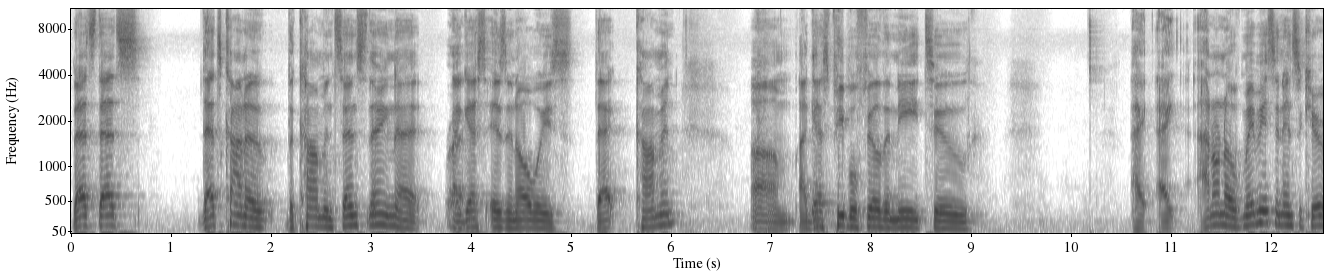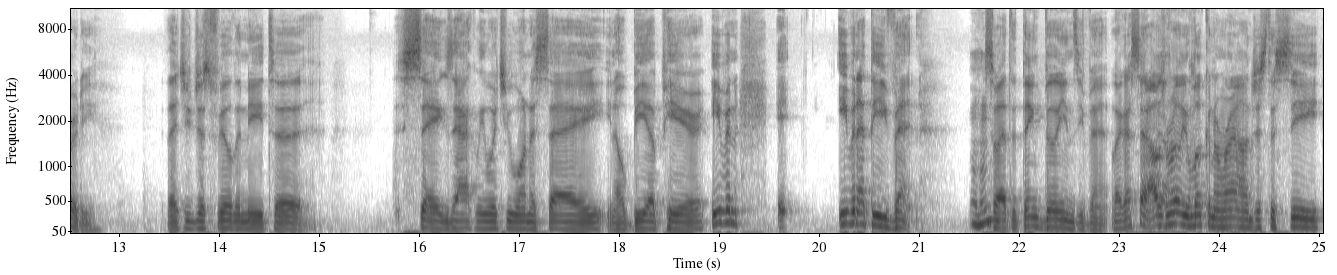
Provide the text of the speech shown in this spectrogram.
that's that's that's kind of the common sense thing that I guess isn't always that common. Um, I guess people feel the need to. I, I I don't know. Maybe it's an insecurity that you just feel the need to say exactly what you want to say. You know, be up here, even it, even at the event. So at the Think Billions event, like I said, I was really looking around just to see,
